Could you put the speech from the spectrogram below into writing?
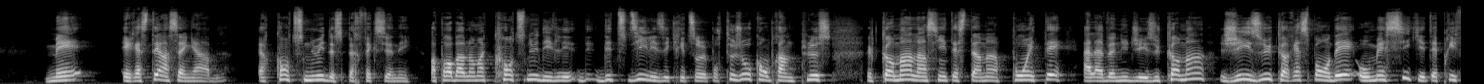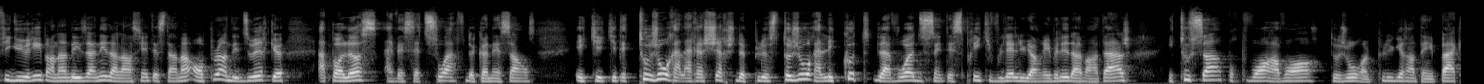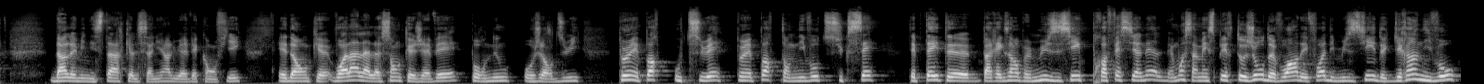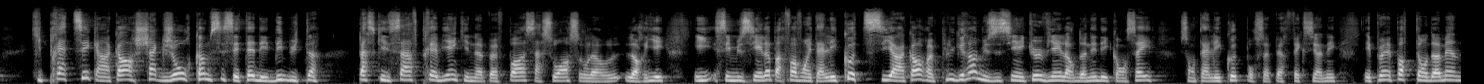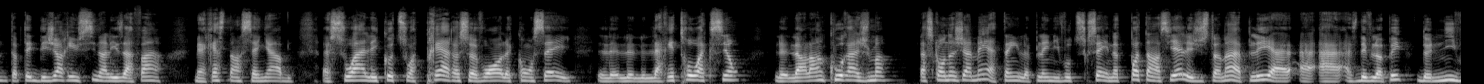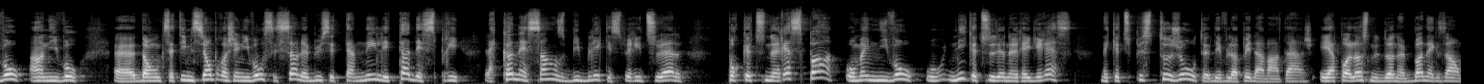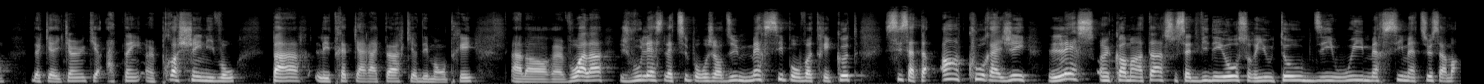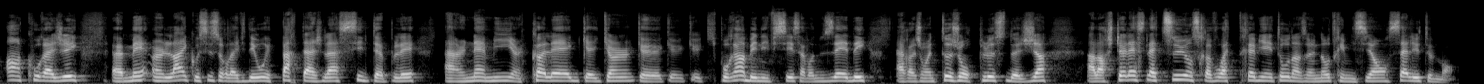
mais est resté enseignable a continué de se perfectionner, a probablement continué d'étudier les Écritures pour toujours comprendre plus comment l'Ancien Testament pointait à la venue de Jésus, comment Jésus correspondait au Messie qui était préfiguré pendant des années dans l'Ancien Testament. On peut en déduire que Apollos avait cette soif de connaissance et qui, qui était toujours à la recherche de plus, toujours à l'écoute de la voix du Saint-Esprit qui voulait lui en révéler davantage et tout ça pour pouvoir avoir toujours un plus grand impact dans le ministère que le Seigneur lui avait confié. Et donc, euh, voilà la leçon que j'avais pour nous aujourd'hui. Peu importe où tu es, peu importe ton niveau de succès, tu es peut-être, euh, par exemple, un musicien professionnel, mais moi, ça m'inspire toujours de voir des fois des musiciens de grand niveau qui pratiquent encore chaque jour comme si c'était des débutants parce qu'ils savent très bien qu'ils ne peuvent pas s'asseoir sur leur laurier. Et ces musiciens-là, parfois, vont être à l'écoute. Si encore un plus grand musicien qu'eux vient leur donner des conseils, sont à l'écoute pour se perfectionner. Et peu importe ton domaine, tu as peut-être déjà réussi dans les affaires, mais reste enseignable. Euh, sois à l'écoute, sois prêt à recevoir le conseil, la rétroaction, l'encouragement parce qu'on n'a jamais atteint le plein niveau de succès et notre potentiel est justement appelé à, à, se développer de niveau en niveau. Euh, donc, cette émission Prochain Niveau, c'est ça le but, c'est d'amener l'état d'esprit, la connaissance biblique et spirituelle pour que tu ne restes pas au même niveau ou ni que tu ne régresses, mais que tu puisses toujours te développer davantage. Et Apollos nous donne un bon exemple de quelqu'un qui a atteint un prochain niveau par les traits de caractère qu'il a démontré. Alors euh, voilà, je vous laisse là-dessus pour aujourd'hui. Merci pour votre écoute. Si ça t'a encouragé, laisse un commentaire sous cette vidéo sur YouTube. Dis oui, merci Mathieu, ça m'a encouragé. Euh, mets un like aussi sur la vidéo et partage-la, s'il te plaît, à un ami, un collègue, quelqu'un qui pourrait en bénéficier. Ça va nous aider à rejoindre toujours plus de gens. Alors, je te laisse là-dessus. On se revoit très bientôt dans une autre émission. Salut tout le monde.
